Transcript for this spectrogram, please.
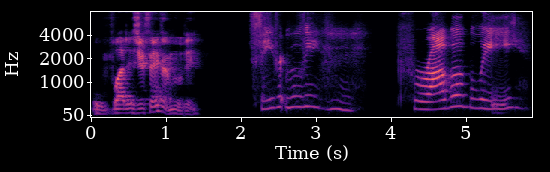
What is your favorite movie? Favorite movie? Hmm. Probably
